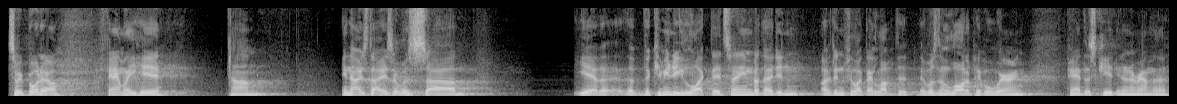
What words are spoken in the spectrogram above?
So we brought our family here. Um, in those days, it was, um, yeah, the, the, the, community liked their team, but they didn't, I didn't feel like they loved it. There wasn't a lot of people wearing Panthers kit in and around the,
